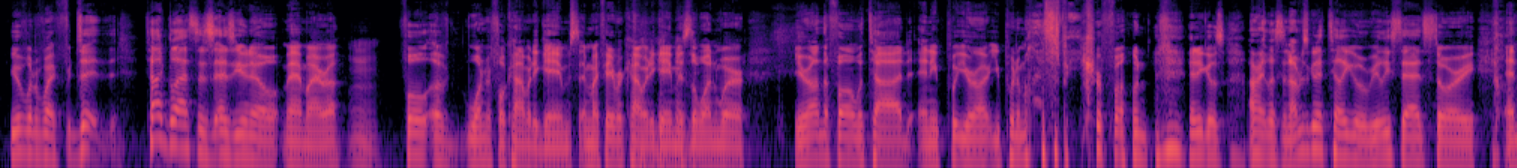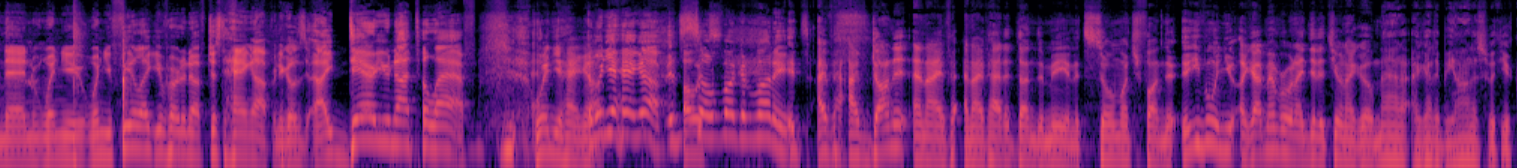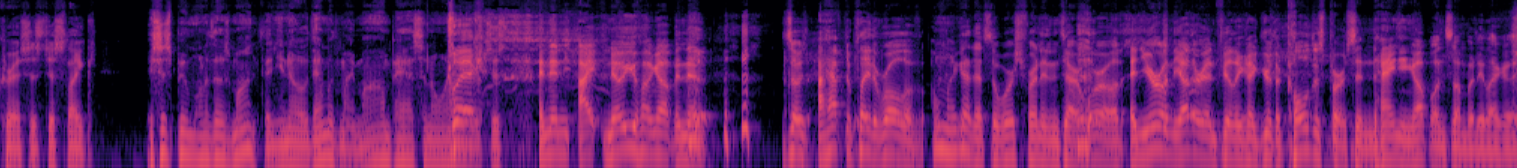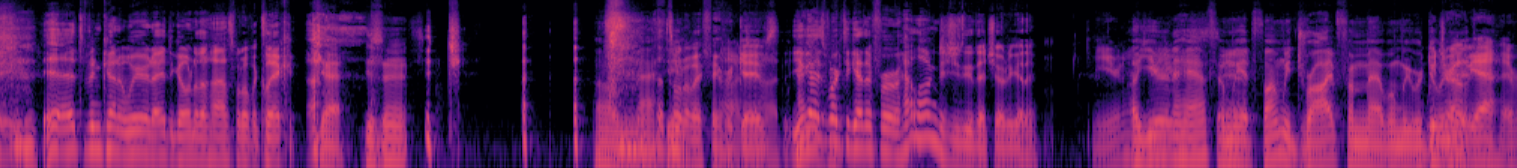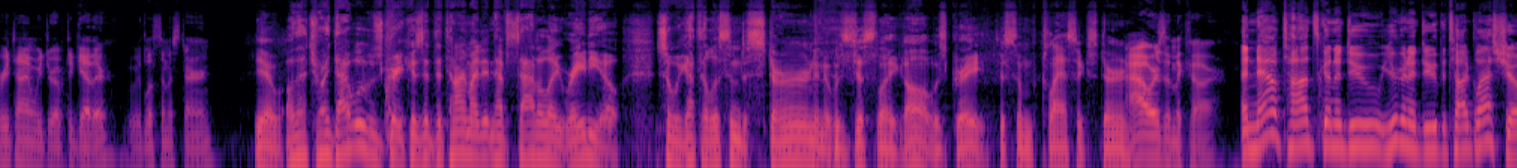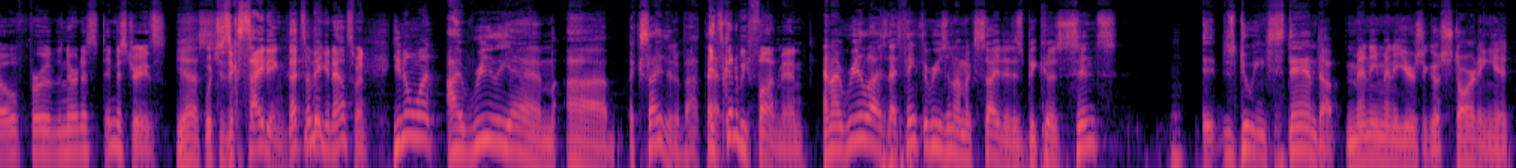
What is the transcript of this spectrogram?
You have one of my. Todd Glass is, as you know, Matt Mira, mm. full of wonderful comedy games, and my favorite comedy game is the one where you're on the phone with Todd, and he put your you put him on speakerphone, and he goes, "All right, listen, I'm just going to tell you a really sad story, and then when you when you feel like you've heard enough, just hang up." And he goes, "I dare you not to laugh." When you hang up. When you hang up, it's Oh, so it's- fucking funny. It's I've I've done it and I've and I've had it done to me and it's so much fun. Even when you like, I remember when I did it to you and I go, Matt, I got to be honest with you, Chris. It's just like it's just been one of those months, and you know, then with my mom passing away, Click. it's just and then I know you hung up and then. So I have to play the role of, oh my god, that's the worst friend in the entire world, and you're on the other end feeling like you're the coldest person hanging up on somebody. Like, yeah, it's been kind of weird. I had to go into the hospital, but click. yeah, isn't it? Oh, Matthew, That's one of my favorite Oh, games. God. You guys worked together for how long did you do that show together? Year and a half. a year and a half, and we had fun. We drive from uh, when we were We doing drove, it. yeah. Every time we drove together, we would listen to Stern. Yeah. Oh, that's right. That was great because at the time I didn't have satellite radio, so we got to listen to Stern, and it was just like, oh, it was great. Just some classic Stern. Hours in the car. And now Todd's gonna do. You're gonna do the Todd Glass show for the Nerdist Industries. Yes. which is exciting. That's a Let me- big announcement. You know what? I really am uh, excited about that. It's gonna be fun, man. And I realized I think the reason I'm excited is because since it was doing stand up many, many years ago, starting it,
